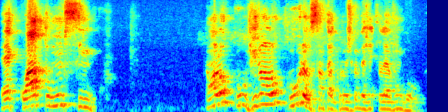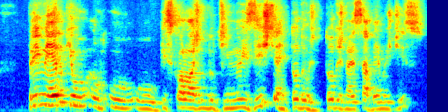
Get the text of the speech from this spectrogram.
É 4-1-5. É uma loucura, vira uma loucura o Santa Cruz quando a gente leva um gol. Primeiro, que o, o, o psicológico do time não existe, todos, todos nós sabemos disso.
